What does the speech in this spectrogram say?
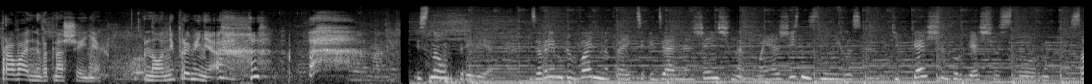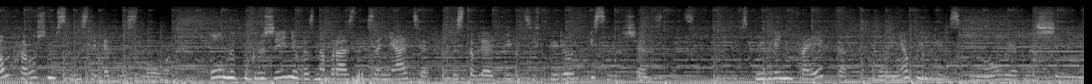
провальный в отношениях, но не про меня. И снова привет! За время пребывания на проекте «Идеальная женщина» моя жизнь изменилась в кипящую, бурлящую сторону, в самом хорошем смысле этого слова. Полное погружение в разнообразные занятия заставляет двигаться вперед и совершенствоваться. С появлением проекта у меня появились новые отношения,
